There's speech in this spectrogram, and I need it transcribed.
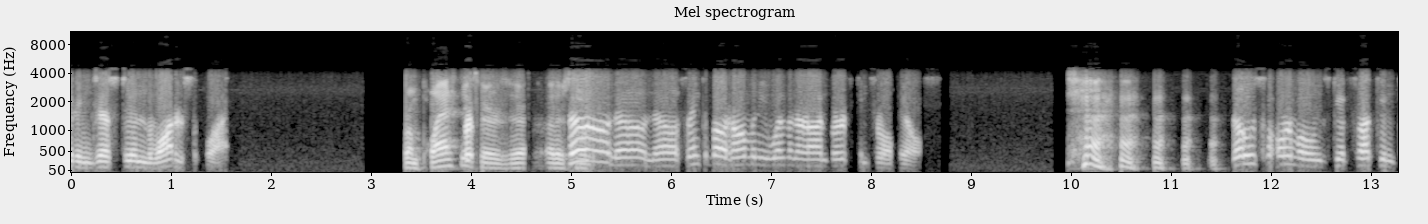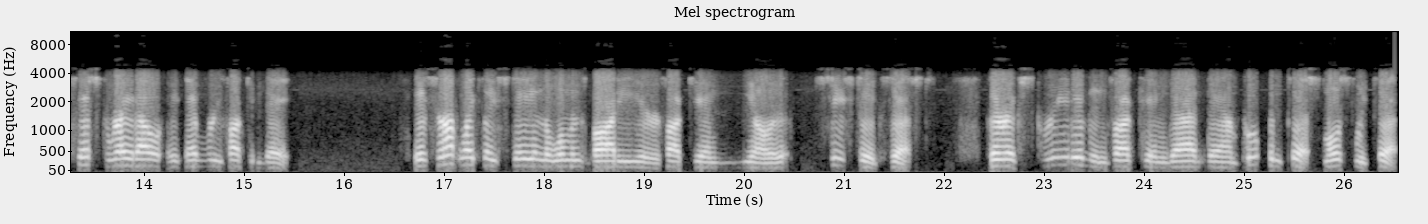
getting just in the water supply. From plastics or is there other stuff? No, no, no. Think about how many women are on birth control pills. Those hormones get fucking pissed right out every fucking day. It's not like they stay in the woman's body or fucking, you know, cease to exist. They're excreted in fucking goddamn poop and piss, mostly piss.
